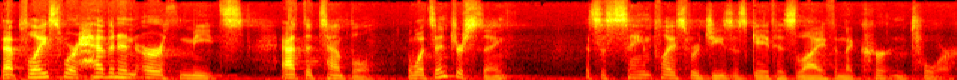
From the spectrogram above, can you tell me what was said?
that place where heaven and earth meets at the temple. And what's interesting, it's the same place where Jesus gave his life and the curtain tore.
